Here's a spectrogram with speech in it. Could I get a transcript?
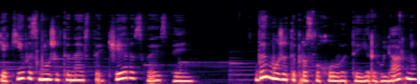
які ви зможете нести через весь день. Ви можете прослуховувати її регулярно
